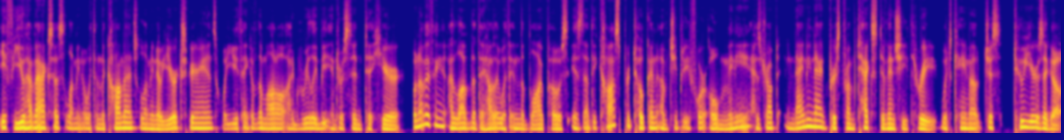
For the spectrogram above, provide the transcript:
if you have access, let me know within the comments. Let me know your experience, what you think of the model. I'd really be interested to hear. Another thing I love that they highlight within the blog post is that the cost per token of GPT-4o Mini has dropped 99% from Text DaVinci 3, which came out just two years ago.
